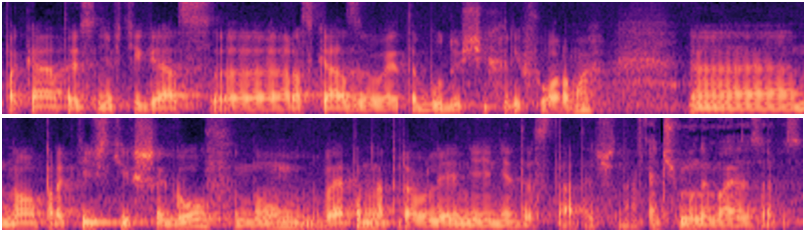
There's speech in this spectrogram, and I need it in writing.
пока то есть, нефтегаз э, рассказывает о будущих реформах, но практических шагов ну, в этом направлении недостаточно. А чому немає зараз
